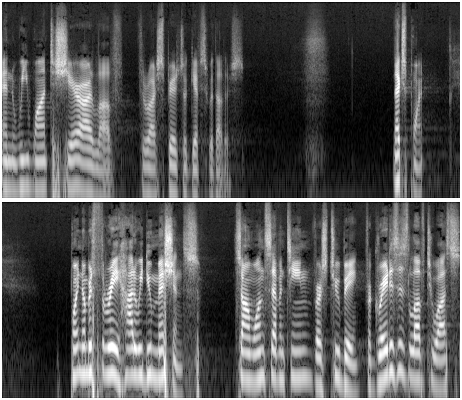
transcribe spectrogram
and we want to share our love through our spiritual gifts with others. Next point. Point number three how do we do missions? Psalm 117, verse 2b. For great is his love to us,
